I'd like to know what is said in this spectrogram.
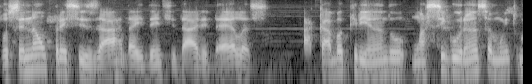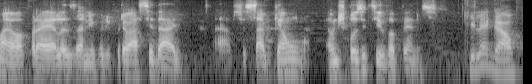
você não precisar da identidade delas acaba criando uma segurança muito maior para elas a nível de privacidade. Você sabe que é um, é um dispositivo apenas. Que legal.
